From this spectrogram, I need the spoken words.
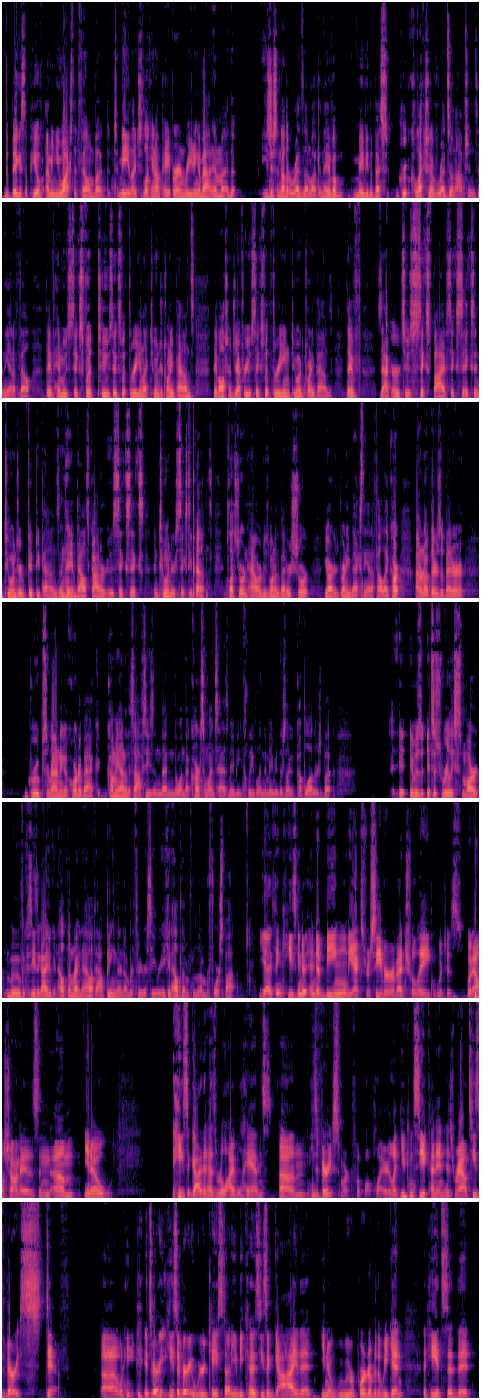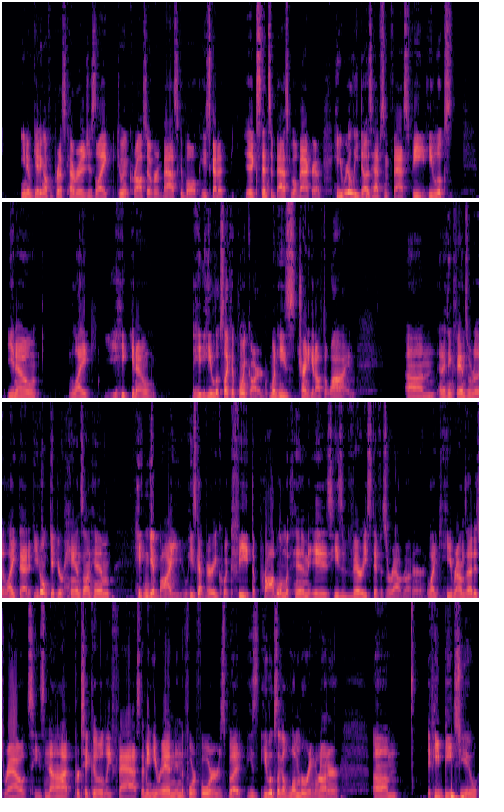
the biggest appeal. I mean, you watched the film, but to me, like just looking on paper and reading about him, the, he's just another red zone weapon. They have a maybe the best group, collection of red zone options in the NFL. They have him who's six foot two, six foot three, and like two hundred twenty pounds. They have Alshon Jeffery who's six foot three and two hundred twenty pounds. They have Zach Ertz who's six five, six six, and two hundred fifty pounds, and they have Dallas Goedert who's six six and two hundred sixty pounds. Plus Jordan Howard who's one of the better short yardage running backs in the NFL. Like I don't know if there's a better group surrounding a quarterback coming out of this offseason than the one that Carson Wentz has, maybe in Cleveland and maybe there's like a couple others, but it, it was it's just really smart move because he's a guy who can help them right now without being their number three receiver. He can help them from the number four spot. Yeah, I think he's going to end up being the X receiver eventually, which is what Alshon is, and um, you know, he's a guy that has reliable hands. Um, he's a very smart football player. Like you can see it kind of in his routes. He's very stiff uh, when he it's very he's a very weird case study because he's a guy that you know we reported over the weekend that he had said that you know getting off of press coverage is like doing a crossover in basketball. He's got a extensive basketball background. He really does have some fast feet. He looks, you know, like he you know he he looks like a point guard when he's trying to get off the line. Um, and I think fans will really like that. If you don't get your hands on him, he can get by you. He's got very quick feet. The problem with him is he's very stiff as a route runner. Like he rounds out his routes. He's not particularly fast. I mean, he ran in the four fours, but he's he looks like a lumbering runner. Um, if he beats you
